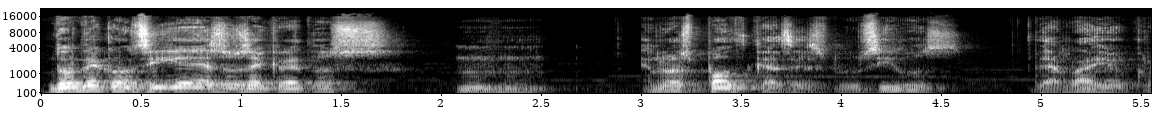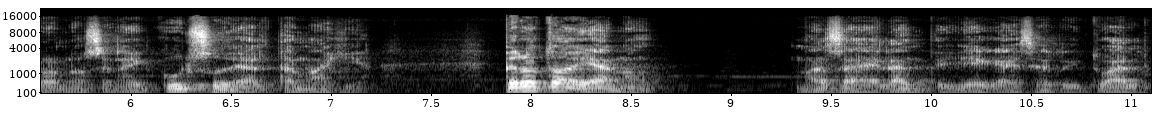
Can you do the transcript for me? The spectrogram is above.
¿Dónde consigue esos secretos? En los podcasts exclusivos de Radio Cronos, en el curso de alta magia. Pero todavía no. Más adelante llega ese ritual.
